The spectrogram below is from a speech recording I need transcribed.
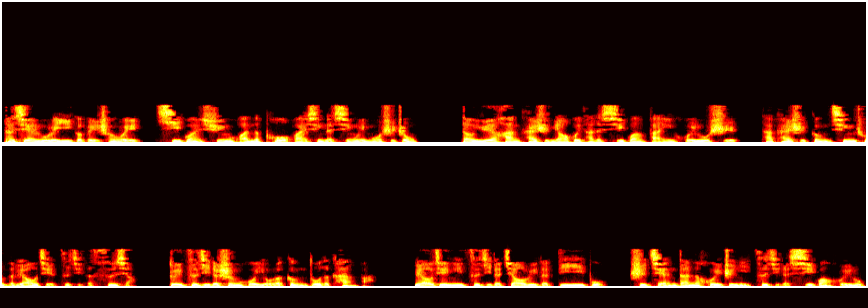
他陷入了一个被称为习惯循环的破坏性的行为模式中。当约翰开始描绘他的习惯反应回路时，他开始更清楚的了解自己的思想，对自己的生活有了更多的看法。了解你自己的焦虑的第一步是简单的绘制你自己的习惯回路。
